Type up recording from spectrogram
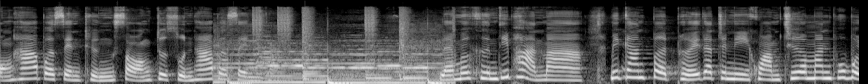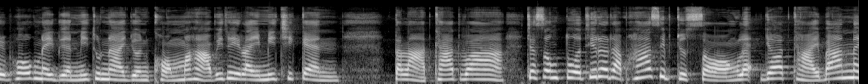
2.25%ถึง 2.05%ค่ะและเมื่อคืนที่ผ่านมา มีการเปิดเผยดัชนีความเชื่อมั่นผู้บริโภคในเดือนมิถุนายนของมหาวิทยาลัยมิชิแกน ตลาดคาดว่าจะทรงตัวที่ระดับ 50.2 และยอดขายบ้านใน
